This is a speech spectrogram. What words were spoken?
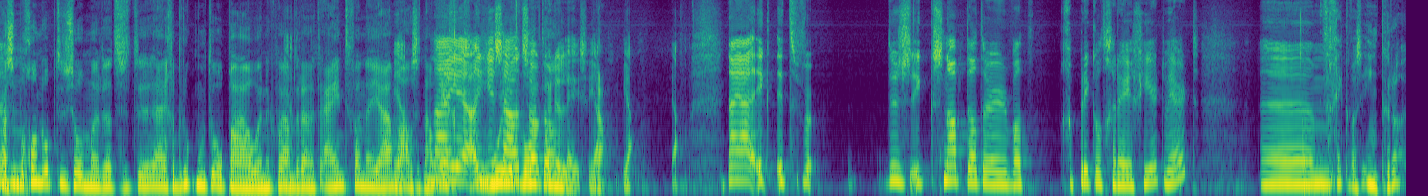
Maar ze begonnen op te sommen dat ze het eh, eigen broek moeten ophouden. En dan kwamen Ja. er aan het eind van, nou ja, maar ja. als het nou, Nou echt ja, je moeilijk zou het zo dan- kunnen lezen. Ja, ja. Ja, Nou ja, ik, het, dus ik snap dat er wat geprikkeld gereageerd werd. Ehm, Het gekke was in kra-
